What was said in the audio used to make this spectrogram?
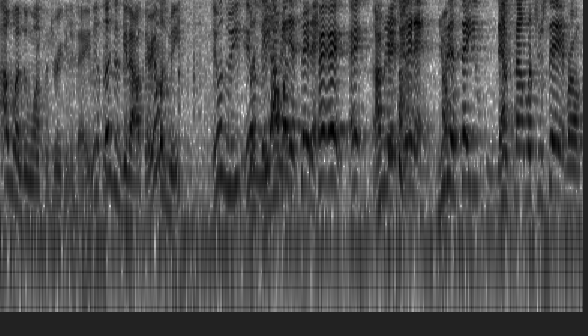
I wasn't one for drinking today. Let- Let's just get out there. It was me. It was me. It But was see, me. you I wasn't- didn't say that. Hey, hey, hey! I You didn't say that. You didn't say you. That's not what you said, bro.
